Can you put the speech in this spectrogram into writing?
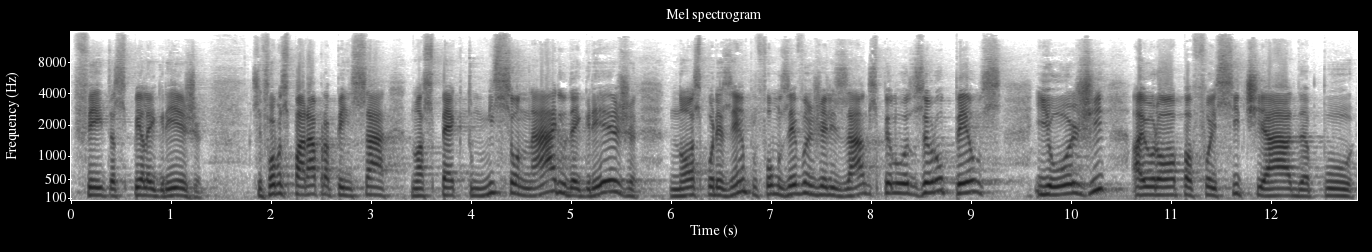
feitas pela Igreja. Se formos parar para pensar no aspecto missionário da igreja, nós, por exemplo, fomos evangelizados pelos europeus. E hoje a Europa foi sitiada por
